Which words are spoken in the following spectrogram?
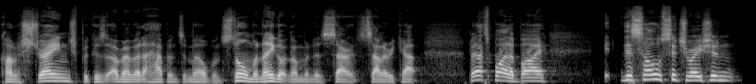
kind of strange because I remember that happened to Melbourne Storm when they got done with the salary cap. But that's by the by. This whole situation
